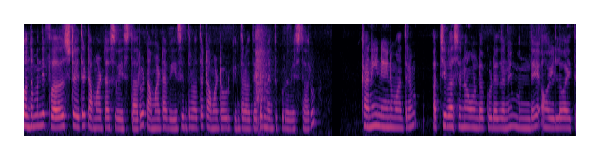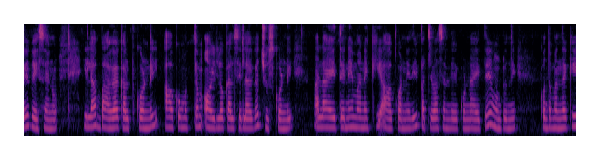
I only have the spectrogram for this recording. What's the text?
కొంతమంది ఫస్ట్ అయితే టమాటాస్ వేస్తారు. టమాటా వేసిన తర్వాత టమాటా ఉడికిన తర్వాత అయితే మెంతికూర వేస్తారు. కానీ నేను మాత్రం పచ్చి వాసన ఉండకూడదని ముందే ఆయిల్లో అయితే వేసాను. ఇలా బాగా కలుపుకోండి. ఆకు మొత్తం ఆయిల్లో కలిసేలాగా చూసుకోండి. అలా అయితేనే మనకి ఆకు అనేది పచ్చివాసన లేకుండా అయితే ఉంటుంది. కొంతమందికి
